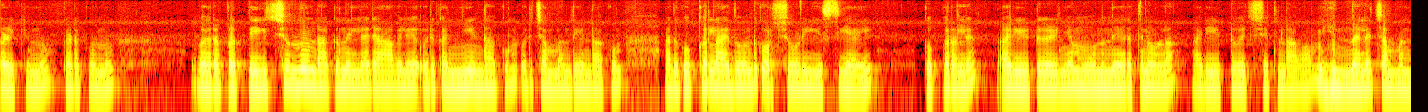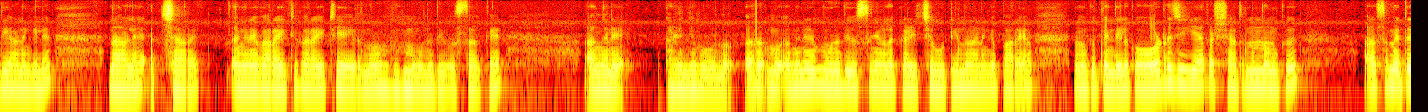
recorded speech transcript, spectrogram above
കഴിക്കുന്നു കിടക്കുന്നു. വേറെ പ്രത്യേകിച്ചൊന്നും ഉണ്ടാക്കുന്നില്ല. രാവിലെ ഒരു കഞ്ഞി ഉണ്ടാക്കും ഒരു ചമ്മന്തി ഉണ്ടാക്കും. അത് കുക്കറിലായതുകൊണ്ട് കുറച്ചുകൂടി ഈസിയായി. കുക്കറിൽ അരിയിട്ട് കഴിഞ്ഞാൽ മൂന്ന് നേരത്തിനുള്ള അരിയിട്ട് വെച്ചിട്ടുണ്ടാവാം. ഇന്നലെ ചമ്മന്തി ആണെങ്കിൽ നാളെ അച്ചാർ അങ്ങനെ വെറൈറ്റി വെറൈറ്റി ആയിരുന്നു മൂന്ന് ദിവസമൊക്കെ. അങ്ങനെ കഴിഞ്ഞു പോകുന്നു അങ്ങനെ ഒരു മൂന്ന് ദിവസം ഞങ്ങൾ കഴിച്ചു കൂട്ടി എന്ന് വേണമെങ്കിൽ പറയാം. നമുക്കിപ്പോൾ എന്തെങ്കിലുമൊക്കെ ഓർഡർ ചെയ്യാം. പക്ഷേ അതൊന്നും നമുക്ക് ആ സമയത്ത്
